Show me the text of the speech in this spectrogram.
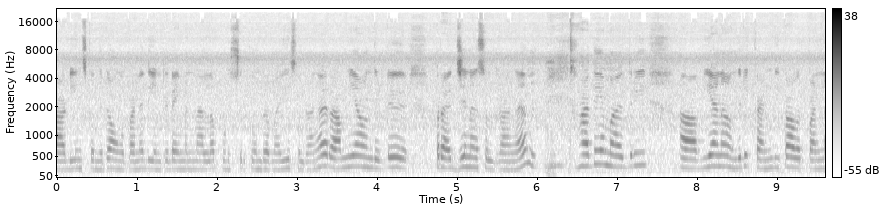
ஆடியன்ஸ்க்கு வந்துட்டு அவங்க பண்ணது என்டர்டைன்மெண்ட் நல்லா பிடிச்சிருக்குன்ற மாதிரி சொல்கிறாங்க ரம்யா வந்துட்டு பிரஜனை சொல்கிறாங்க அதே மாதிரி வியானா வந்துட்டு கண்டிப்பாக அவர் பண்ண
